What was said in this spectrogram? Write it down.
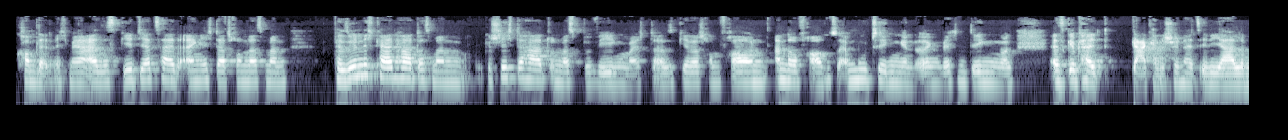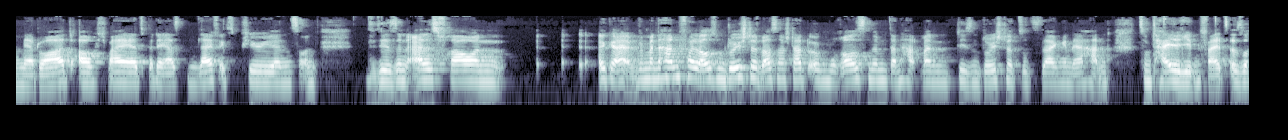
komplett nicht mehr. Also es geht jetzt halt eigentlich darum, dass man Persönlichkeit hat, dass man Geschichte hat und was bewegen möchte. Also es geht darum, Frauen, andere Frauen zu ermutigen in irgendwelchen Dingen und es gibt halt gar keine Schönheitsideale mehr dort. Auch ich war ja jetzt bei der ersten Live Experience und wir sind alles Frauen, wenn man eine Handvoll aus dem Durchschnitt aus einer Stadt irgendwo rausnimmt, dann hat man diesen Durchschnitt sozusagen in der Hand. Zum Teil jedenfalls. Also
